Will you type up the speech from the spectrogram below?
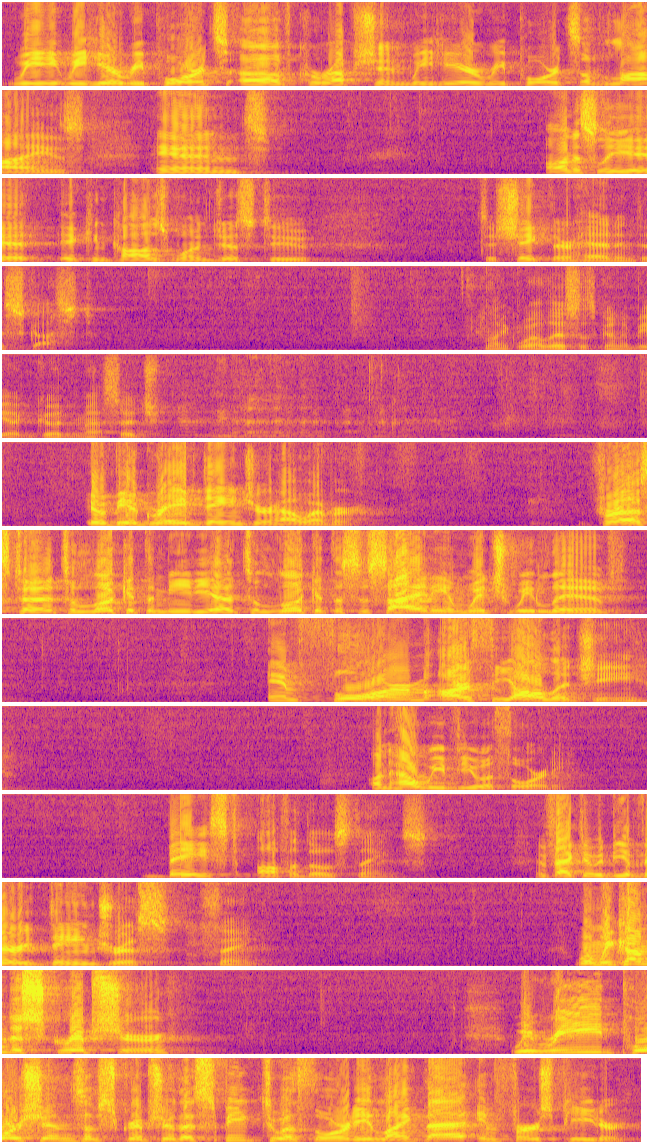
we, we hear reports of corruption, we hear reports of lies, and honestly, it, it can cause one just to, to shake their head in disgust. Like, well, this is going to be a good message. It would be a grave danger, however, for us to, to look at the media, to look at the society in which we live, and form our theology on how we view authority based off of those things. In fact, it would be a very dangerous thing. When we come to Scripture, we read portions of Scripture that speak to authority, like that in 1 Peter.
